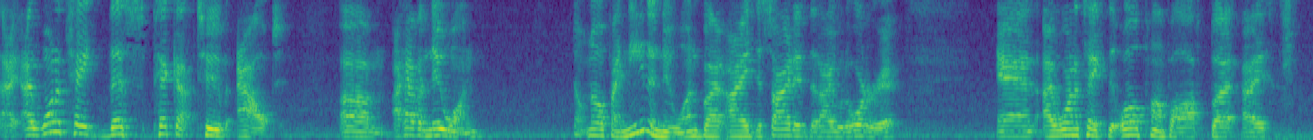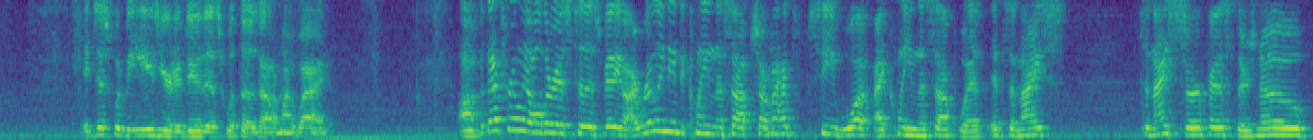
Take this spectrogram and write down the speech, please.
I, I want to take this pickup tube out. Um, I have a new one. Don't know if I need a new one, but I decided that I would order it. And I want to take the oil pump off, but I it just would be easier to do this with those out of my way. Um, but that's really all there is to this video. I really need to clean this up, so I'm gonna have to see what I clean this up with. It's a nice, it's a nice surface. There's no,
